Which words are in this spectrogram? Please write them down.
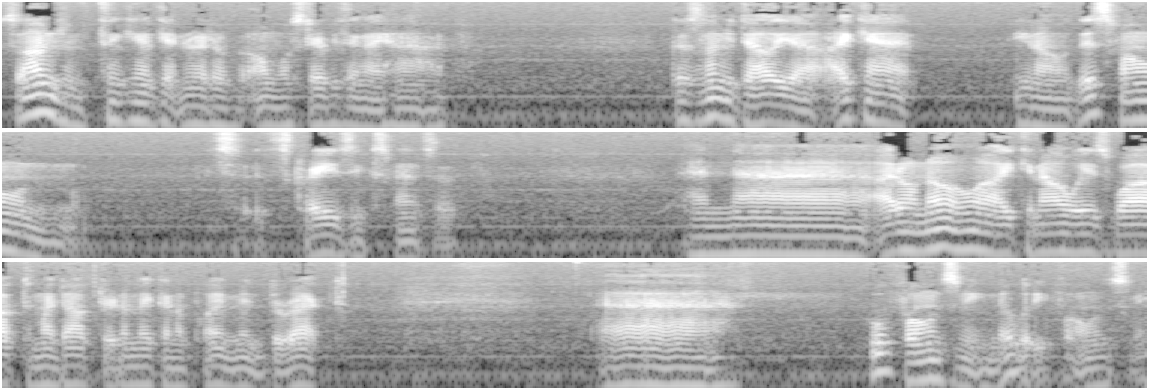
So I'm thinking of getting rid of almost everything I have. Because let me tell you, I can't, you know, this phone, it's, it's crazy expensive. And uh, I don't know, I can always walk to my doctor to make an appointment direct. Uh, who phones me? Nobody phones me.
